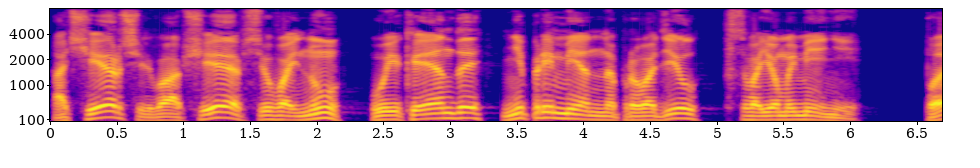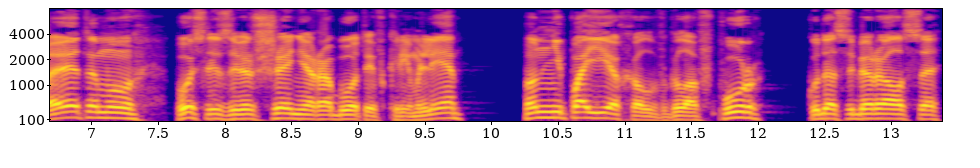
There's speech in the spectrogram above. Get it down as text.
а Черчилль вообще всю войну уикенды непременно проводил в своем имении. Поэтому после завершения работы в Кремле он не поехал в Главпур, куда собирался,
